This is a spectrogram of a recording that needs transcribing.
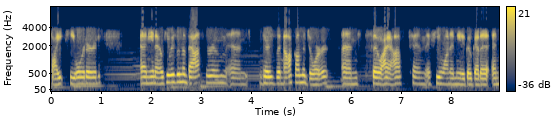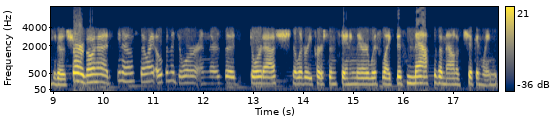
fight he ordered. And, you know, he was in the bathroom and there's a knock on the door. And so I asked him if he wanted me to go get it. And he goes, sure, go ahead. You know, so I open the door and there's the DoorDash delivery person standing there with like this massive amount of chicken wings.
